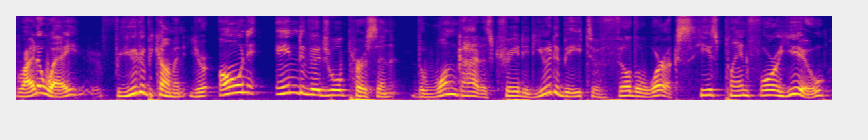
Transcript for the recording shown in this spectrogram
right away for you to become an, your own individual person, the one God has created you to be to fulfill the works He's planned for you,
